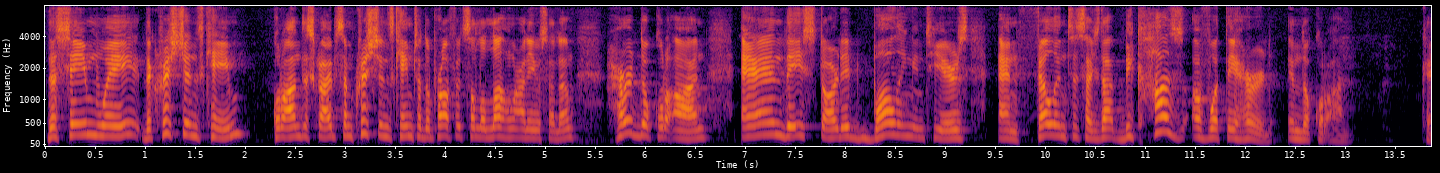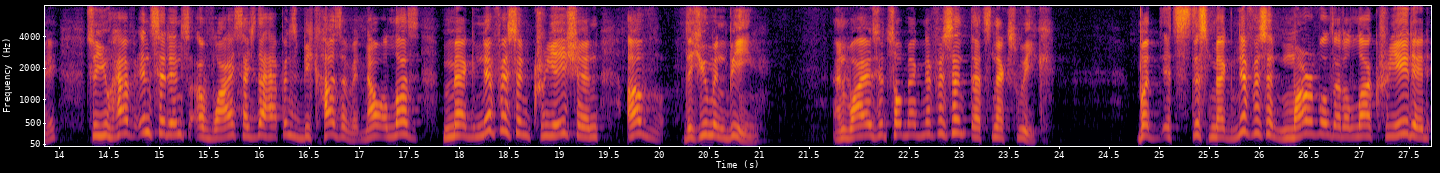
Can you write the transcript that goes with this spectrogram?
The same way the Christians came, Quran describes some Christians came to the Prophet ﷺ, heard the Quran, and they started bawling in tears and fell into sajda because of what they heard in the Quran. Okay? So you have incidents of why sajda happens because of it. Now Allah's magnificent creation of the human being. And why is it so magnificent? That's next week. But it's this magnificent marvel that Allah created,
